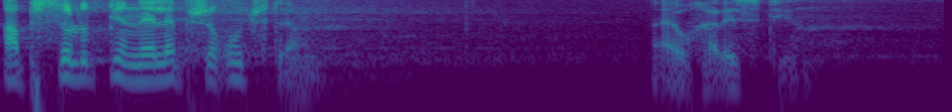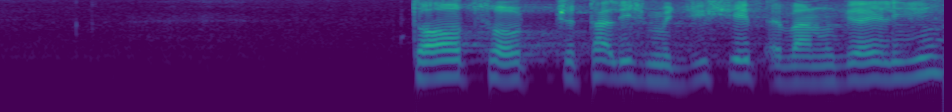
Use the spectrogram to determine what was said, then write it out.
absolutnie najlepszą ucztę na Eucharystię. To, co czytaliśmy dzisiaj w Ewangelii,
